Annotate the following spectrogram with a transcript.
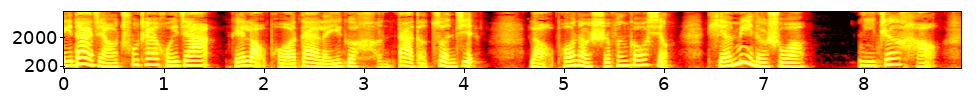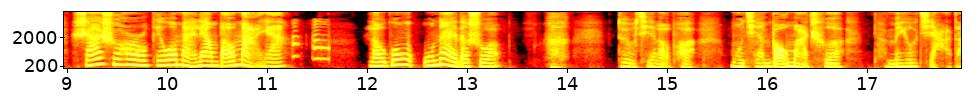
李大脚出差回家，给老婆带了一个很大的钻戒。老婆呢十分高兴，甜蜜的说：“你真好，啥时候给我买辆宝马呀？”老公无奈的说：“对不起，老婆，目前宝马车它没有假的。”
